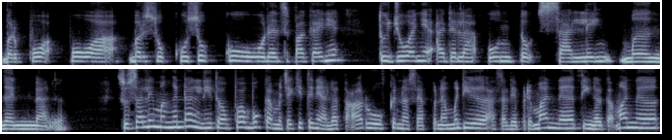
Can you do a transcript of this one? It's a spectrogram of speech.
berpuak-puak, bersuku-suku dan sebagainya. Tujuannya adalah untuk saling mengenal. So saling mengenal ni tuan-puan bukan macam kita ni ala ta'aruf, kenal siapa nama dia, asal daripada mana, tinggal kat mana,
